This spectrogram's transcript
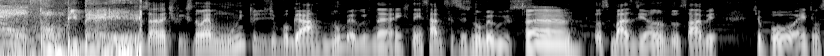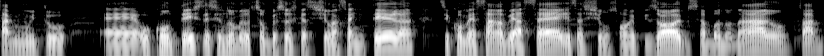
10! Top 10! A Netflix não é muito de divulgar números, né? A gente nem sabe se esses números é. estão se baseando, sabe? Tipo, a gente não sabe muito é, o contexto desse número são pessoas que assistiram a série inteira, se começaram a ver a série, se assistiram só um episódio, se abandonaram, sabe?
